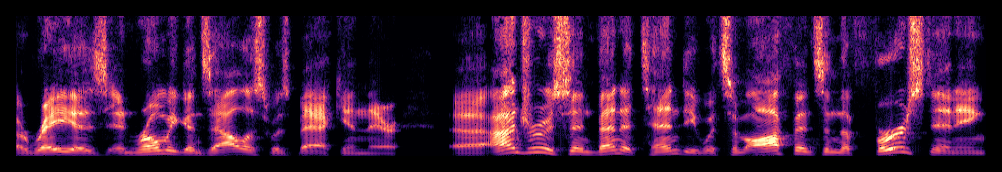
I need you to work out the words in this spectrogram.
Reyes, and Romy Gonzalez was back in there. Uh, Andrus and Benintendi with some offense in the first inning,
